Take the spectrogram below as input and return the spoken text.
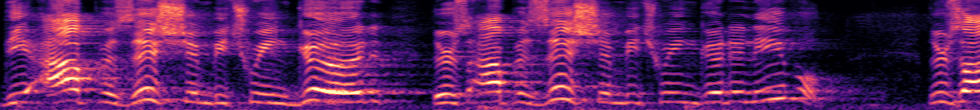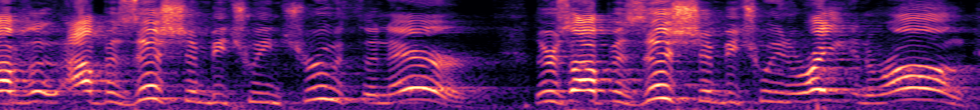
The opposition between good, there's opposition between good and evil. There's op- opposition between truth and error. There's opposition between right and wrong.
